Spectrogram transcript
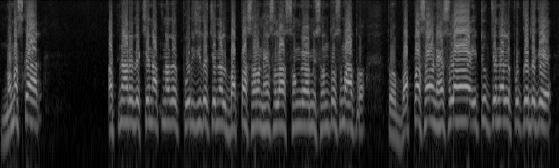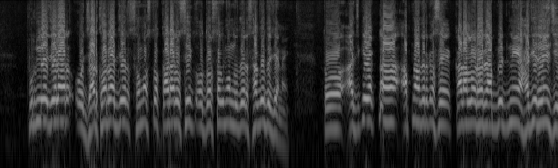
নমস্কার। আপনারা দেখছেন আপনাদের পরিচিত চ্যানেল বাপ্পা সাউন্ড হেসলার সঙ্গে আমি সন্তোষ মাহাতো। তো বাপ্পা সাউন্ড হেসলা ইউটিউব চ্যানেলের পক্ষ থেকে পুরুলিয়া জেলার ও ঝাড়খণ্ড রাজ্যের সমস্ত কাড়া রসিক ও দর্শক বন্ধুদের স্বাগত জানাই। তো আজকে একটা আপনাদের কাছে কাড়া লড়াইয়ের আপডেট নিয়ে হাজির হয়েছি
